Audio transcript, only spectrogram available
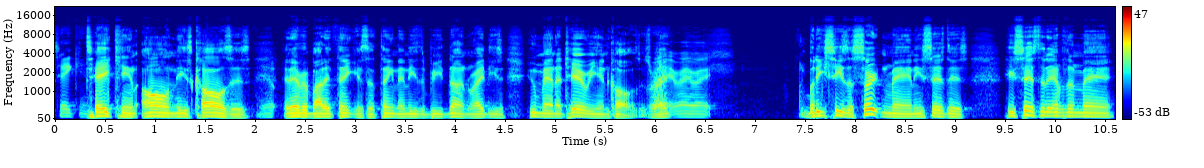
Taking. taking on these causes Yep. that everybody think is a thing that needs to be done, right? These humanitarian causes, right, right, right. but he sees a certain man. He says this. He says to the impotent man,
